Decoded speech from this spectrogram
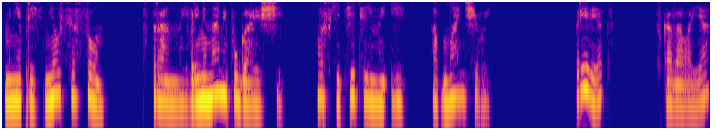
Мне приснился сон. Странный, временами пугающий, восхитительный и обманчивый. «Привет», — сказала я,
